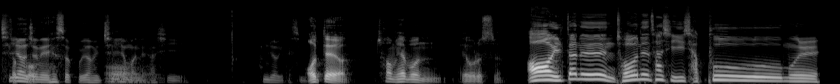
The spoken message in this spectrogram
7년 했었고. 전에 했었고요. 7년 어. 만에 다시 합류하게 됐습니다. 어때요? 처음 해본 배우로서. 어 일단은 저는 사실 이 작품을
